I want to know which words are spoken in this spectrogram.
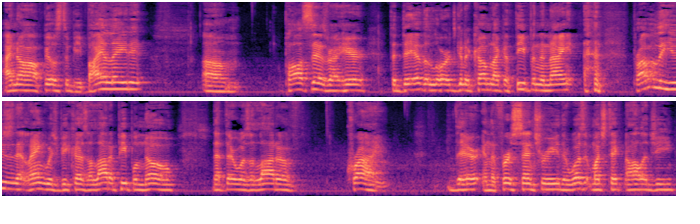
I know how it feels to be violated. Um, Paul says right here, the day of the Lord's going to come like a thief in the night. Probably uses that language because a lot of people know that there was a lot of crime there in the first century. There wasn't much technology.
